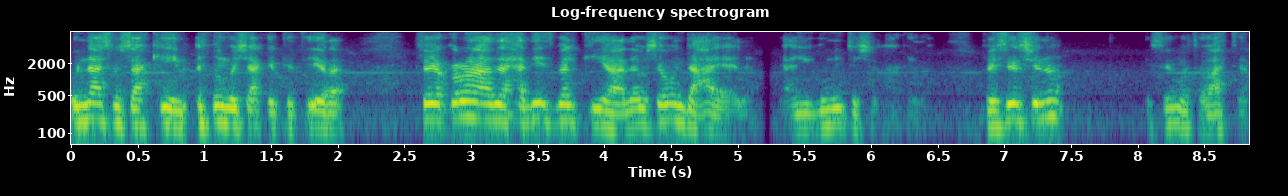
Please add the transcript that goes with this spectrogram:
والناس مساكين عندهم مشاكل كثيرة. فيقرون هذا الحديث بلكي هذا ويسوون دعاية له. يعني يقوم ينتشر هكذا. فيصير شنو؟ يصير متواتر.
